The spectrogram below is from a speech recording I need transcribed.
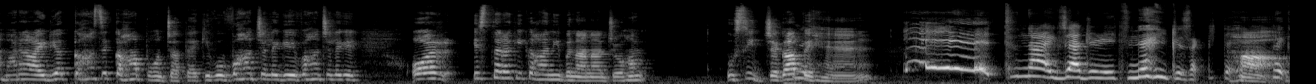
हमारा आइडिया कहाँ से कहाँ पहुँच जाता है कि वो वहाँ चले गए वहाँ चले गए। और इस तरह की कहानी बनाना जो हम उसी जगह पे हैं। इतना एग्जैजरेट नहीं कर सकते। हाँ। Like,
